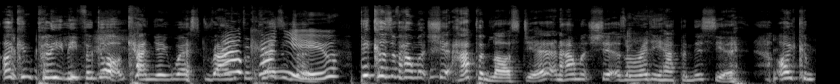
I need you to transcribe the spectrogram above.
I completely forgot Kanye West ran How for can president. you? Because of how much shit happened last year and how much shit has already happened this year. I can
